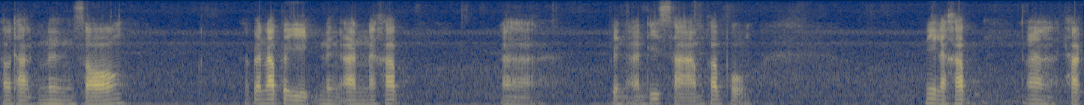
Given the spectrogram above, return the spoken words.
เราถักหนึ่งสองแล้วก็นับไปอีกหนึ่งอันนะครับอ่าเป็นอันที่สามครับผม นี่แหละครับอ่าถัก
